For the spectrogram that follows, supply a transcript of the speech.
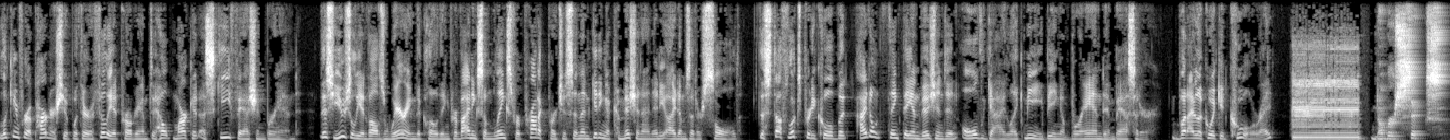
Looking for a partnership with their affiliate program to help market a ski fashion brand. This usually involves wearing the clothing, providing some links for product purchase, and then getting a commission on any items that are sold. The stuff looks pretty cool, but I don't think they envisioned an old guy like me being a brand ambassador. But I look wicked cool, right? Number 6.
